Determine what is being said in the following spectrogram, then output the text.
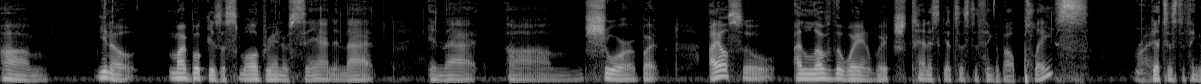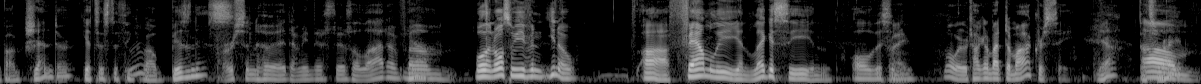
um, you know, my book is a small grain of sand in that in that um, sure, but I also I love the way in which tennis gets us to think about place, Right. gets us to think about gender, gets us to think about business, personhood. I mean, there's there's a lot of Yeah. um, well, and also even you know, uh, family and legacy and all this. right. And, Well, we were talking about democracy. yeah, that's right. Um,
